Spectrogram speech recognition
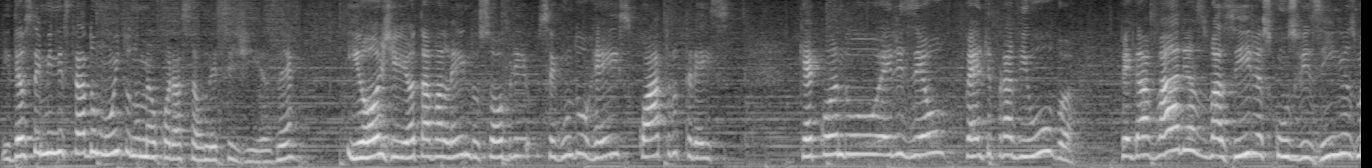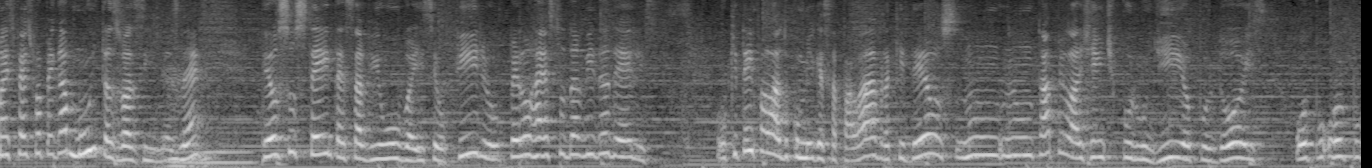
E Deus tem ministrado muito no meu coração nesses dias, né? E hoje eu estava lendo sobre 2 Reis 4:3, que é quando Eliseu pede para a viúva pegar várias vasilhas com os vizinhos, mas pede para pegar muitas vasilhas, né? Deus sustenta essa viúva e seu filho pelo resto da vida deles. O que tem falado comigo essa palavra que Deus não, não tá pela gente por um dia ou por dois ou por, ou por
